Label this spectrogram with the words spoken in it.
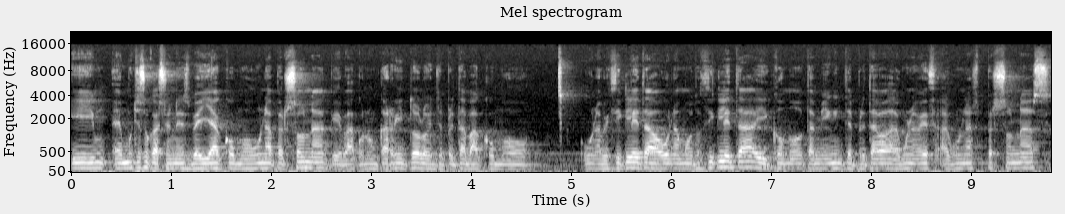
Y en muchas ocasiones veía como una persona que va con un carrito lo interpretaba como una bicicleta o una motocicleta y como también interpretaba alguna vez algunas personas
